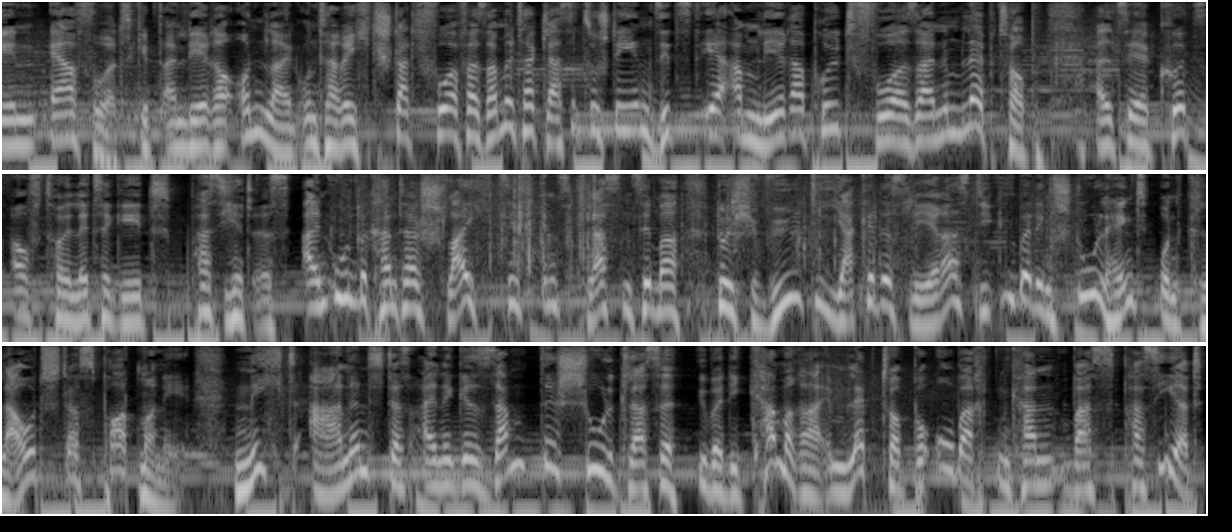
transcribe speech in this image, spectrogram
In Erfurt gibt ein Lehrer Online-Unterricht. Statt vor versammelter Klasse zu stehen, sitzt er am Lehrerpult vor seinem Laptop. Als er kurz auf Toilette geht, passiert es. Ein Unbekannter schleicht sich ins Klassenzimmer, durchwühlt die Jacke des Lehrers, die über dem Stuhl hängt, und klaut das Portemonnaie. Nicht ahnend, dass eine gesamte Schulklasse über die Kamera im Laptop beobachten kann, was passiert.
